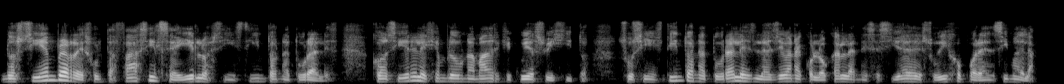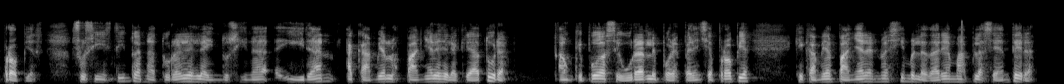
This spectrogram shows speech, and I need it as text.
No siempre resulta fácil seguir los instintos naturales. Considere el ejemplo de una madre que cuida a su hijito. Sus instintos naturales la llevan a colocar las necesidades de su hijo por encima de las propias. Sus instintos naturales la inducirán a cambiar los pañales de la criatura, aunque puedo asegurarle por experiencia propia que cambiar pañales no es siempre la tarea más placentera.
